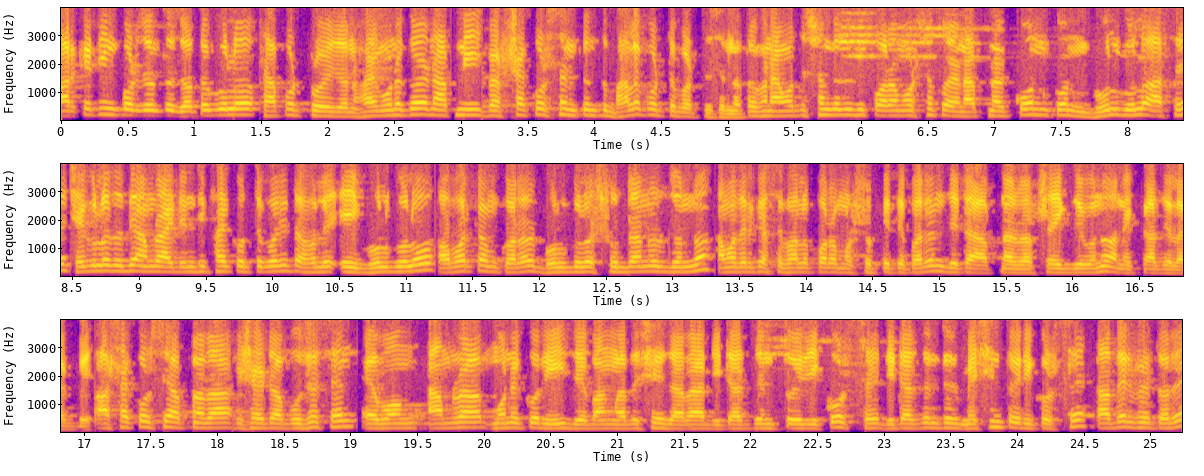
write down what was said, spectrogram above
মার্কেটিং পর্যন্ত যতগুলো সাপোর্ট প্রয়োজন হয়, মনে করেন আপনি ব্যবসা করছেন কিন্তু ভালো করতে পারতেছেন না, তখন আমাদের সঙ্গে যদি পরামর্শ করেন আপনার কোন কোন ভুলগুলো আছে, সেগুলো যদি আমরা আইডেন্টিফাই করতে পারি, তাহলে এই ভুলগুলো ওভারকাম করার, ভুলগুলো শুধরানোর জন্য আমাদের কাছে ভালো পরামর্শ পেতে পারেন, যেটা আপনার ব্যবসায়িক জীবনে অনেক কাজে লাগবে। আশা করছি আপনারা বিষয়টা বুঝেছেন এবং আমরা মনে করি যে বাংলাদেশে যারা ডিটারজেন্ট তৈরি করছে, ডিটারজেন্টের মেশিন তৈরি করছে, তাদের ভেতরে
